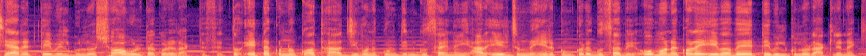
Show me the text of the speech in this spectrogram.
চেয়ারের টেবিলগুলো সব উল্টা করে রাখতেছে। তো এটা কোনো কথা, জীবনে কোনোদিন গুছায় নাই, আর এর জন্য এরকম করে গুছাবে। ও মনে করে এইভাবে টেবিলগুলো রাখলে নাকি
